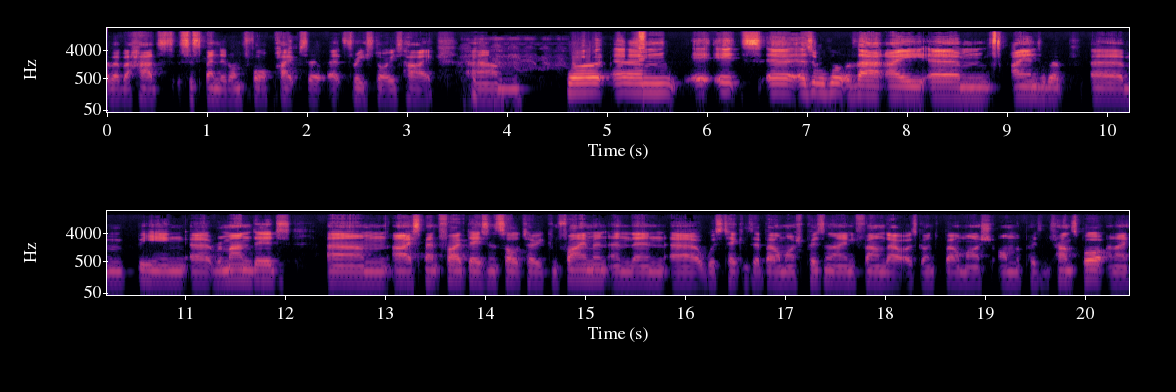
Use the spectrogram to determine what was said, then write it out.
I've ever had suspended on four pipes at, at three stories high. But um, it, it's uh, as a result of that, I um, I ended up um, being uh, remanded. Um, I spent five days in solitary confinement and then uh, was taken to Belmarsh prison. I only found out I was going to Belmarsh on the prison transport. And I,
